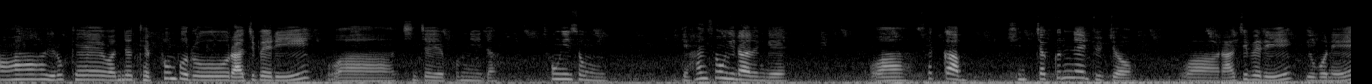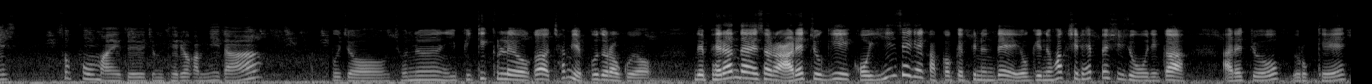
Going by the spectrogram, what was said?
아 이렇게 완전 대품부로 라즈베리. 와 진짜 예쁩니다. 송이송이 이게 한 송이라는 게 와 색감 진짜 끝내주죠. 와 라즈베리 요번에 소품 아이들 좀 데려갑니다. 예쁘죠? 저는 이 비키클레어가 참 예쁘더라고요. 근데 베란다에서는 아래쪽이 거의 흰색에 가깝게 피는데 여기는 확실히 햇볕이 좋으니까 아래쪽 이렇게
